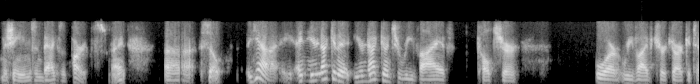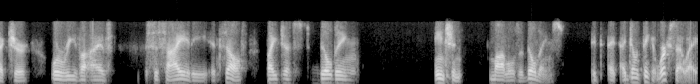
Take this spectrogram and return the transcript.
machines and bags of parts, right? Uh, so yeah, and you're not gonna you're not going to revive culture or revive church architecture or revive society itself by just building ancient models of buildings. It, I, I don't think it works that way.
